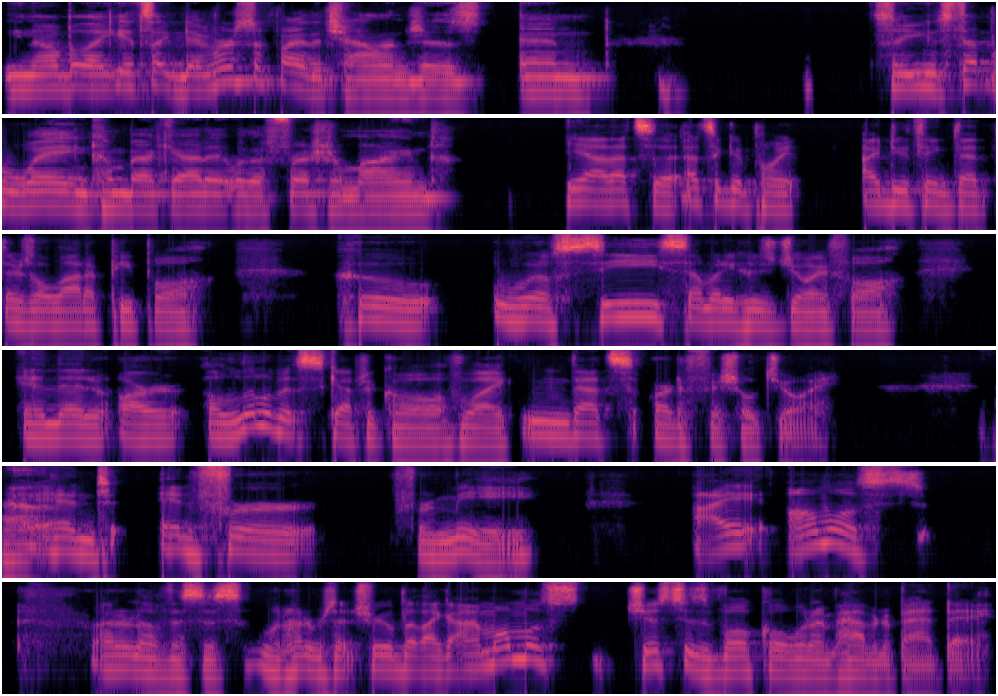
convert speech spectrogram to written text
you know but like it's like diversify the challenges and so you can step away and come back at it with a fresher mind Yeah, that's a that's a good point. I do think that there's a lot of people who will see somebody who's joyful and then are a little bit skeptical of like "Mm, that's artificial joy. and and for for me i almost i don't know if this is 100% true but like i'm almost just as vocal when i'm having a bad day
